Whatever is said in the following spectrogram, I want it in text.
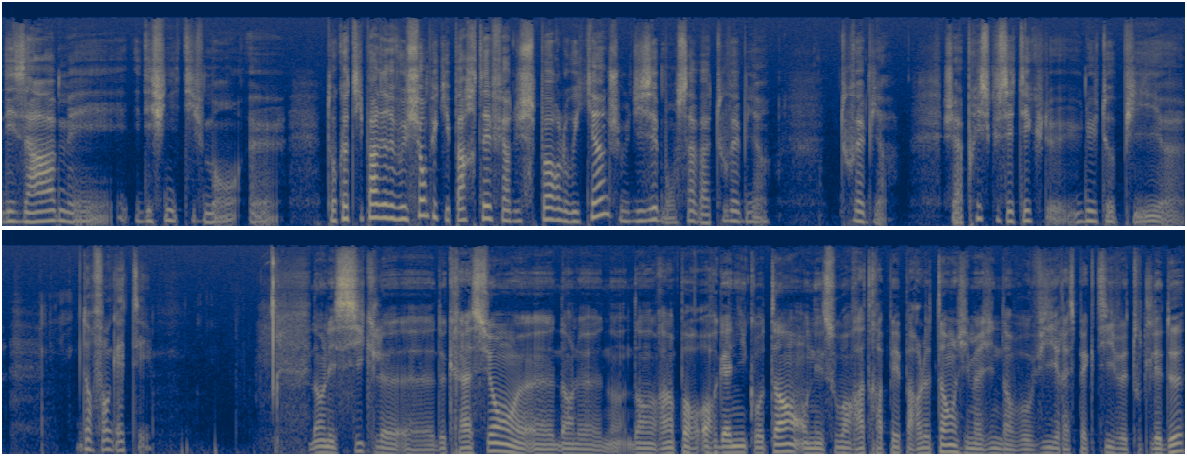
des âmes, et, et définitivement. euh, donc quand il parlait de révolution, puis qu'il partait faire du sport le week-end, je me disais, bon, ça va, tout va bien. Tout va bien. J'ai appris ce que c'était qu'une utopie euh, d'enfant gâté. Dans les cycles euh, de création, euh, dans, le, dans, rapport organique au temps, on est souvent rattrapé par le temps, j'imagine, dans vos vies respectives toutes les deux.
